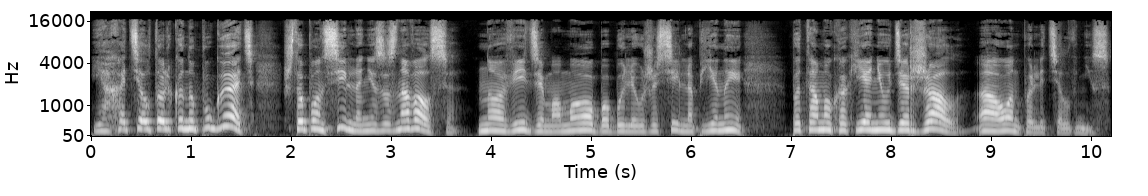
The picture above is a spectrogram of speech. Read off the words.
Я хотел только напугать, чтоб он сильно не зазнавался, но, видимо, мы оба были уже сильно пьяны, потому как я не удержал, а он полетел вниз.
